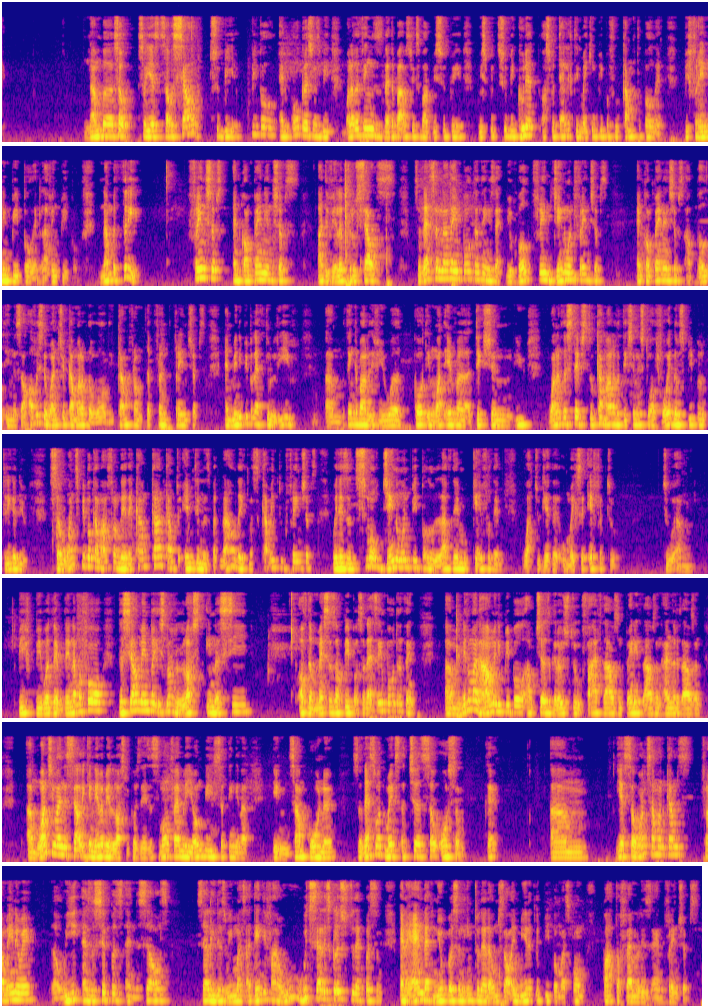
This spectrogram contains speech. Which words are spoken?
number so so yes so cell should be people and all Christians be one of the things that the Bible speaks about. We should be we should be good at hospitality, making people feel comfortable and befriending people and loving people. Number three, friendships and companionships are developed through cells. So that's another important thing is that you build friend genuine friendships and companionships are built in the cell. Obviously, once you come out of the world, you come from different friendships, and many people have to leave um, think about it if you were caught in whatever addiction you one of the steps to come out of addiction is to avoid those people who triggered you so once people come out from there they come, can't come to emptiness but now they must come into friendships where there's a small genuine people who love them who care for them who are together who makes an effort to to um be, be with them then number four the cell member is not lost in a sea of the masses of people. So that's the important thing. Um, never mind how many people our church grows to 5,000, 20,000, 100,000. Um, once you are in a cell, you can never be lost because there's a small family. You won't be sitting in a in some corner. So that's what makes a church so awesome. Okay. Um, yes. So once someone comes from anywhere, uh, we as the shippers and the cells cell leaders, we must identify who, which cell is closest to that person and hand that new person into that home cell. Immediately, people must form part of families and friendships.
